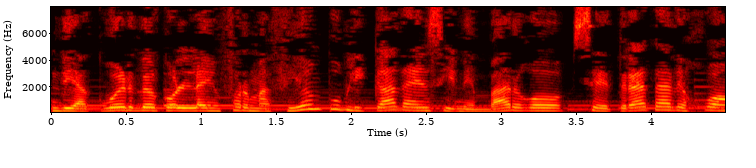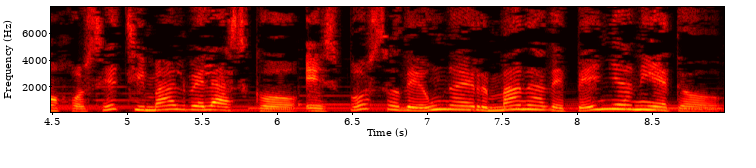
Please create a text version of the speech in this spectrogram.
De acuerdo con la información publicada en Sin embargo, se trata de Juan José Chimal Velasco, esposo de una hermana de Peña Nieto.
